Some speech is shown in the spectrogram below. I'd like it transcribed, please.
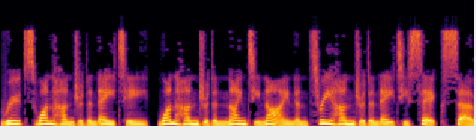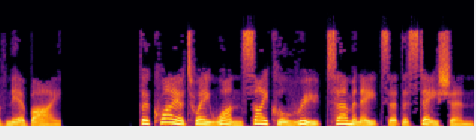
routes 180, 199 and 386 serve nearby. The Quietway 1 cycle route terminates at the station.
